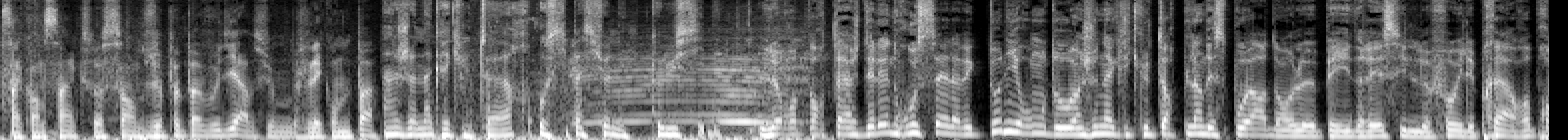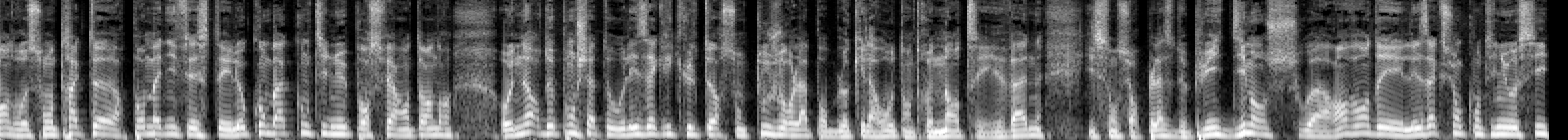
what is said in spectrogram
55, 60. Je peux pas vous dire parce que je les compte pas. Un jeune agriculteur aussi passionné que lucide. Le reportage d'Hélène Roussel avec Tony Rondeau, un jeune agriculteur plein d'espoir dans le pays de Ré. S'il le faut, il est prêt à reprendre son tracteur pour manifester. Le combat continue pour se faire entendre au nord de Pontchâteau. Les agriculteurs sont toujours là pour bloquer la route entre Nantes et Evannes. Ils sont sur place depuis dimanche soir. En Vendée, les actions continuent aussi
